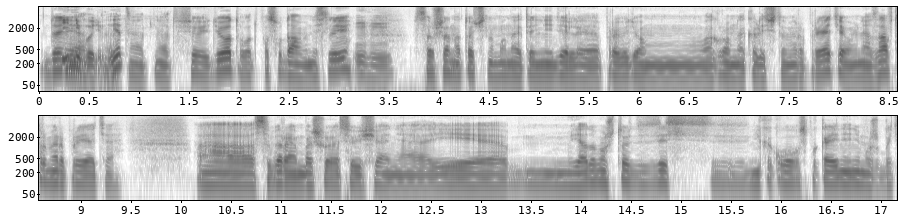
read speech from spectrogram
Да и не будем, нет? Нет, нет, все идет. Вот по судам внесли. Мгм. Совершенно точно мы на этой неделе проведем огромное количество мероприятий. У меня завтра мероприятие. А, Собираем большое совещание. И я думаю, что здесь никакого успокоения не может быть.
